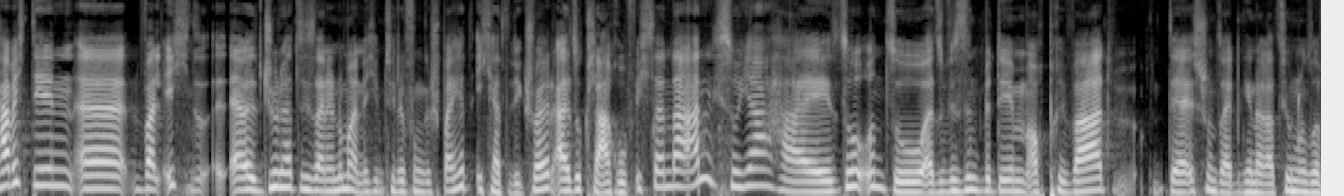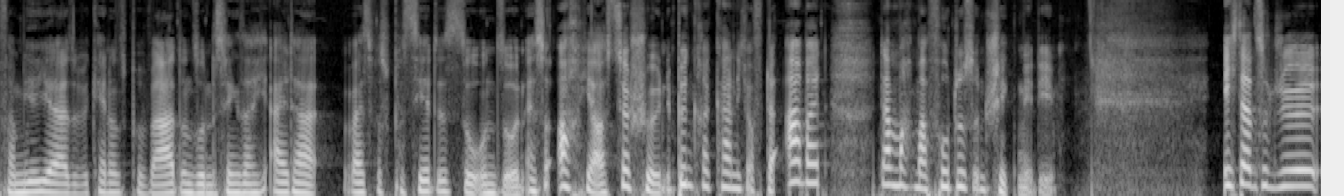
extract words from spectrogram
habe ich den, äh, weil ich, äh, Jules hatte seine Nummer nicht im Telefon gespeichert, ich hatte die gespeichert, also klar rufe ich dann da an. Ich so, ja, hi, so und so. Also wir sind mit dem auch privat, der ist schon seit Generationen unserer Familie, also wir kennen uns privat und so. Und deswegen sage ich, Alter, weißt was passiert ist, so und so. Und er so, ach ja, ist ja schön, ich bin gerade gar nicht auf der Arbeit, dann mach mal Fotos und schick mir die. Ich dann zu Jules,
